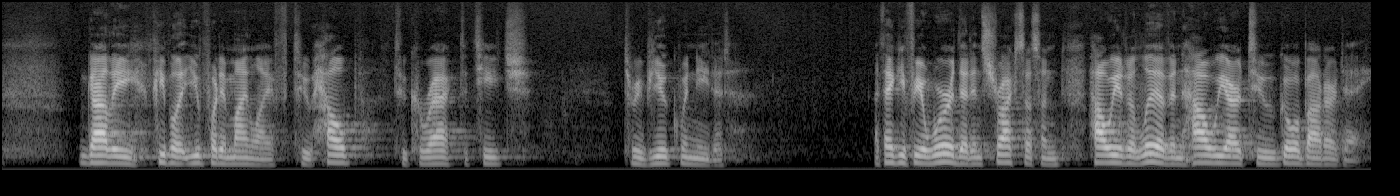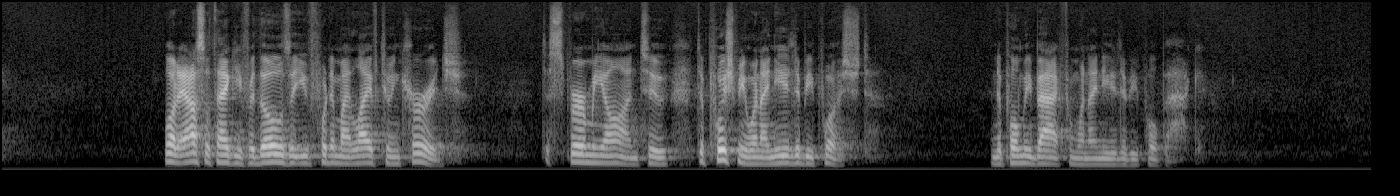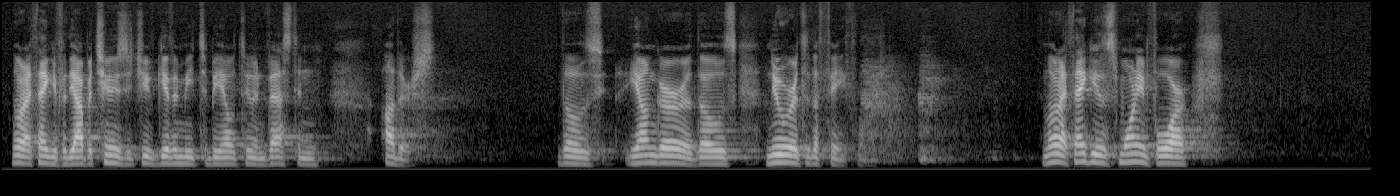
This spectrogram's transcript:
godly people that you put in my life to help, to correct, to teach, to rebuke when needed. I thank you for your word that instructs us on how we are to live and how we are to go about our day. Lord, I also thank you for those that you've put in my life to encourage, to spur me on, to, to push me when I needed to be pushed, and to pull me back from when I needed to be pulled back. Lord, I thank you for the opportunities that you've given me to be able to invest in others, those younger or those newer to the faith, Lord. And Lord, I thank you this morning for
